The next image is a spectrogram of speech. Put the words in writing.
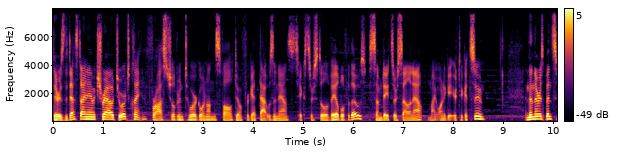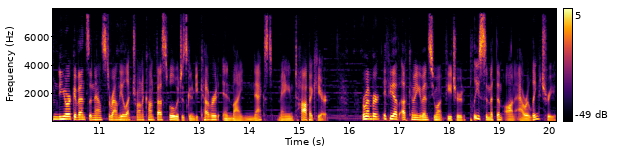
There's the Death Dynamic Shroud, George Clanton Frost Children Tour going on this fall. Don't forget that was announced. Tickets are still available for those. Some dates are selling out. Might want to get your tickets soon. And then there has been some New York events announced around the Electronicon Festival, which is going to be covered in my next main topic here. Remember, if you have upcoming events you want featured, please submit them on our link tree.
